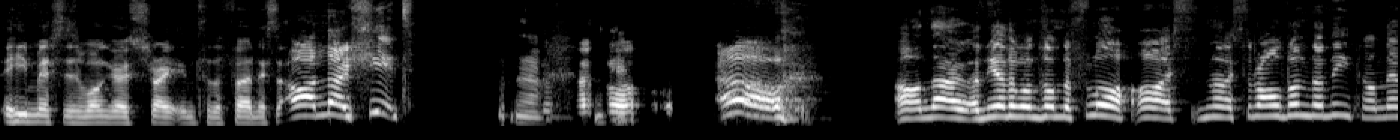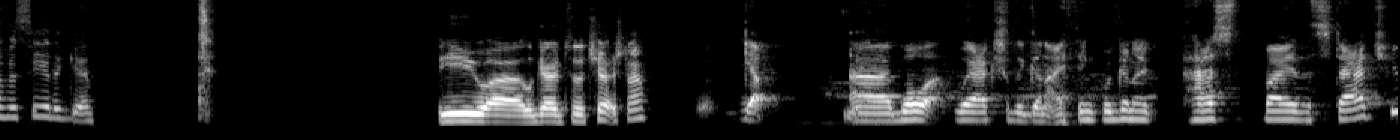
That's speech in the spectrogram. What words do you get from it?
he misses one, goes straight into the furnace. Oh no, shit! No. Oh, Oh Oh no, and the other one's on the floor. Oh, it's no, it's rolled underneath. I'll never see it again. You uh, going to the church now? yep. Uh, well, we're actually gonna. I think we're gonna pass by the statue.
